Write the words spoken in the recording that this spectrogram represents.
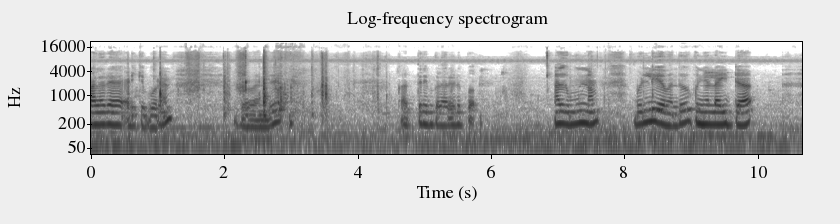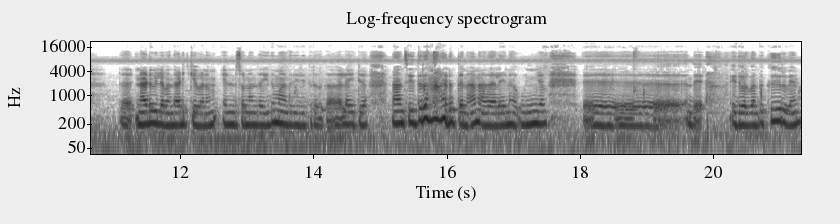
கலரை அடிக்க போகிறேன் இப்போ வந்து கத்திரிப்பு கலர் எடுப்போம். அதுக்கு முன்னம் வெள்ளியை வந்து கொஞ்சம் லைட்டாக நடுவில் வந்து அடிக்க வேணும் என்று சொன்ன அந்த இது மாதிரி இருக்கிறதுக்காக லைட்டாக நான் சித்திரம் தான் எடுத்தேன் நான் அதால் எனக்கு கொஞ்சம் இந்த இதுவள் வந்து கீறுவேன்.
